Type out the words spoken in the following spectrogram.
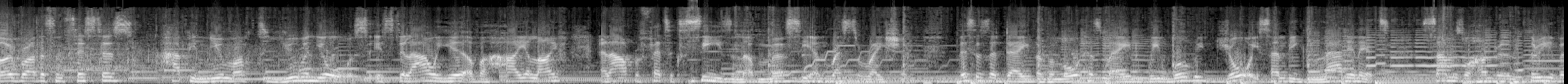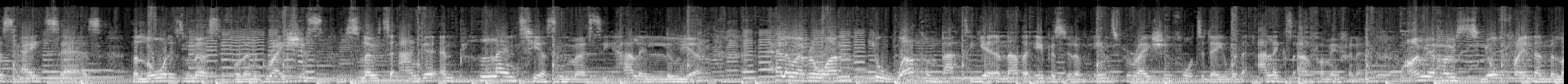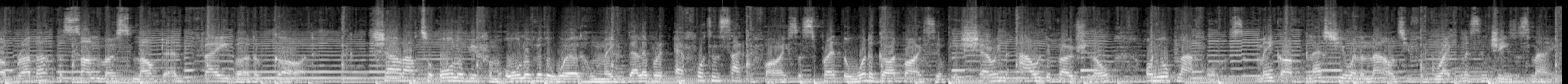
Hello, brothers and sisters. Happy new month to you and yours. It's still our year of a higher life and our prophetic season of mercy and restoration. This is a day that the Lord has made. We will rejoice and be glad in it. Psalms 103, verse 8 says, The Lord is merciful and gracious, slow to anger, and plenteous in mercy. Hallelujah. Hello, everyone. You're welcome back to yet another episode of Inspiration for Today with Alex Afamifuna. I'm your host, your friend and beloved brother, the son most loved and favored of God. Shout out to all of you from all over the world who make deliberate effort and sacrifice to spread the word of God by simply sharing our devotional on your platforms. May God bless you and announce you for greatness in Jesus' name.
